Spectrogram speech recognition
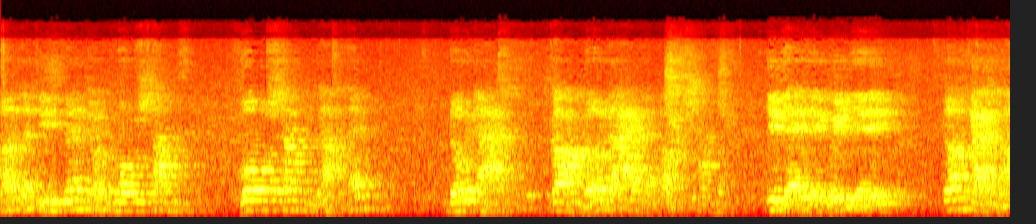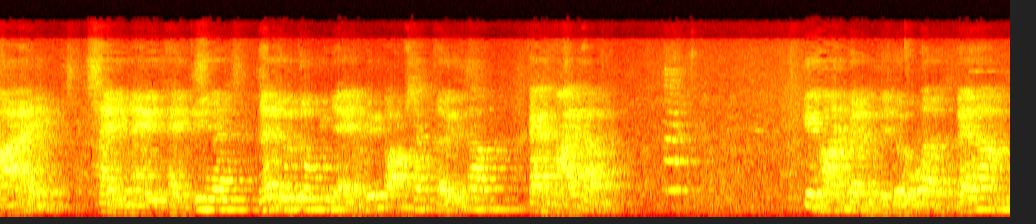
nói là đi tới chỗ vô sanh. Vô sanh là hết. Đối đãi còn đối đãi là còn sanh. Như vậy thì quý vị, có cần hỏi thầy này, thầy kia nếu tôi tu như vậy không biết còn sanh tử không? Cần hỏi không? Cái hỏi mình thì đủ rồi, phải không?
